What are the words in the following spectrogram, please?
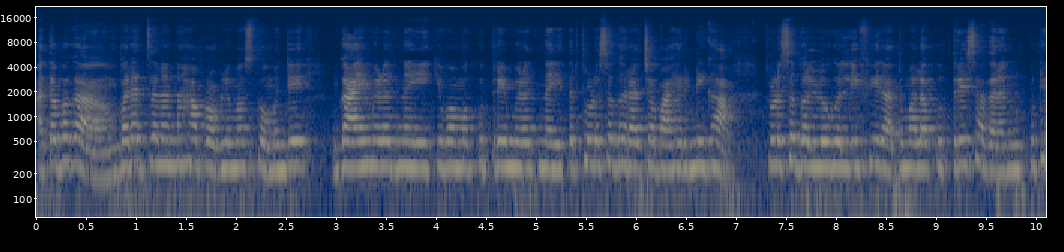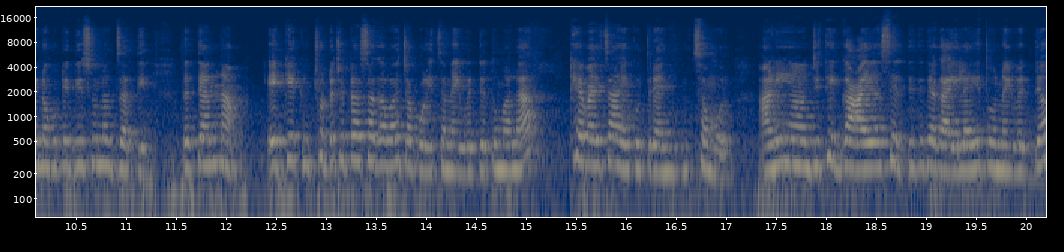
आता बघा बऱ्याच जणांना हा प्रॉब्लेम असतो म्हणजे गाय मिळत नाही किंवा मग कुत्रे मिळत नाही तर थोडंसं घराच्या बाहेर निघा थोडंसं गल्लोगल्ली फिरा तुम्हाला कुत्रे साधारण कुठे ना कुठे दिसूनच जातील. तर त्यांना एक एक छोटा छोट्या असा गव्हाच्या पोळीचा नैवेद्य तुम्हाला ठेवायचा आहे कुत्र्यांसमोर. आणि जिथे गाय असेल तिथे त्या गायीलाही तो नैवेद्य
